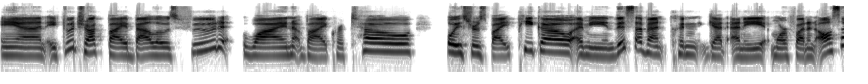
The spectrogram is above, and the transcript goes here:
and a food truck by Ballo's Food, wine by Croteau, Oysters by Pico. I mean, this event couldn't get any more fun. And also,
